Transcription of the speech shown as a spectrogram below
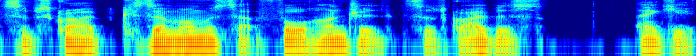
subscribe because I'm almost at 400 subscribers. Thank you.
